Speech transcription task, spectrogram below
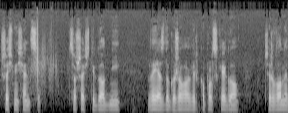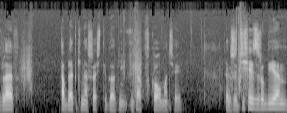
6 miesięcy. Co 6 tygodni wyjazd do Gorzowa Wielkopolskiego, czerwony wlew, tabletki na 6 tygodni i tak w koło Macieju. Także dzisiaj zrobiłem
